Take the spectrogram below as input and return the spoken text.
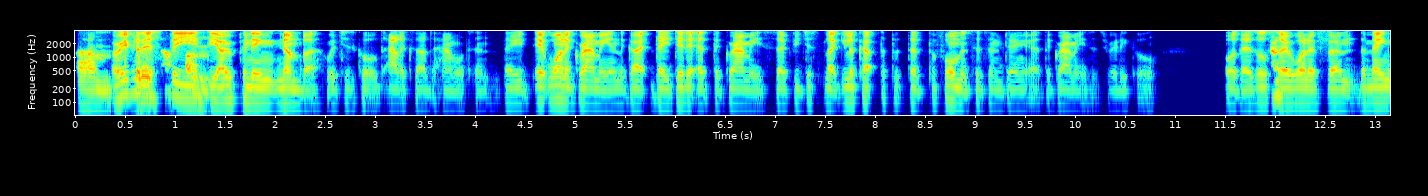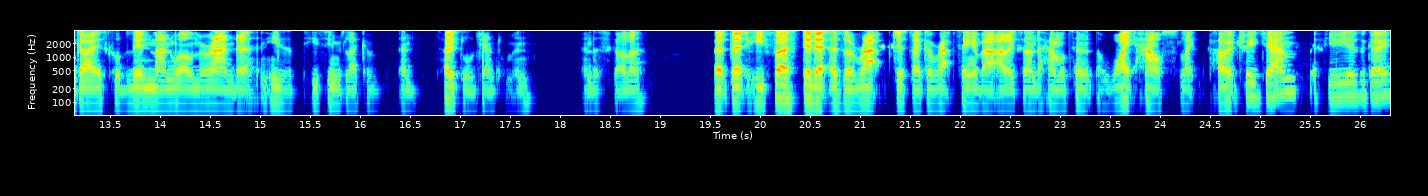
Um, or even just the fun. the opening number, which is called Alexander Hamilton. They it won a Grammy, and the guy they did it at the Grammys. So if you just like look up the the performance of them doing it at the Grammys, it's really cool. Or there's also one of um, the main guys called Lin Manuel Miranda, and he's he seems like a, a total gentleman and a scholar. But that he first did it as a rap, just like a rap thing about Alexander Hamilton at the White House like poetry jam a few years ago.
